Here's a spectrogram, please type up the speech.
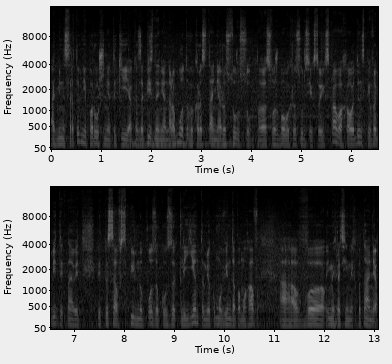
Адміністративні порушення, такі як запізнення на роботу, використання ресурсу е, службових ресурсів в своїх справах. А один співробітник навіть підписав спільну позику з клієнтом, якому він допомагав в імміграційних питаннях.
